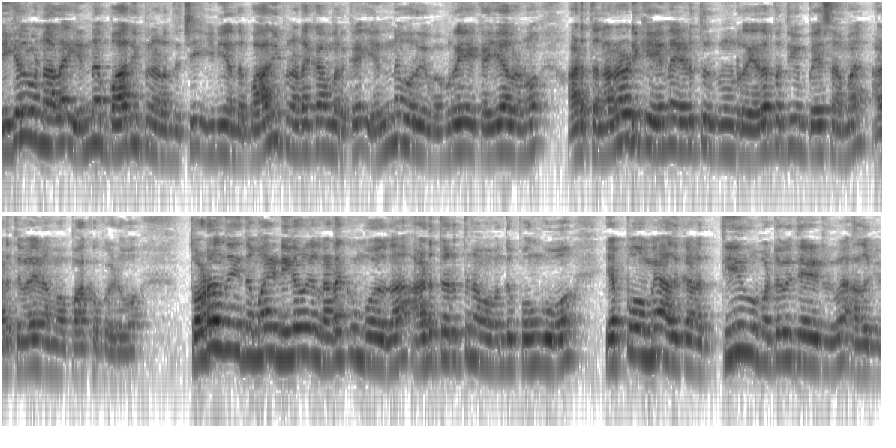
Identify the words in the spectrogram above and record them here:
நிகழ்வுனால என்ன பாதிப்பு நடந்துச்சு இனி அந்த பாதிப்பு நடக்காமல் இருக்க என்ன ஒரு முறையை கையாளணும் அடுத்த நடவடிக்கை என்ன எடுத்திருக்கணும்ன்ற எதை பற்றியும் பேசாமல் அடுத்த வேலையை நம்ம பார்க்க போயிடுவோம். தொடர்ந்து இந்த மாதிரி நிகழ்வுகள் நடக்கும்போது தான் அடுத்தடுத்து நம்ம வந்து பொங்குவோம். எப்பவுமே அதுக்கான தீர்வு மட்டுமே தேடிட்டு இருக்கோம். அதுக்கு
